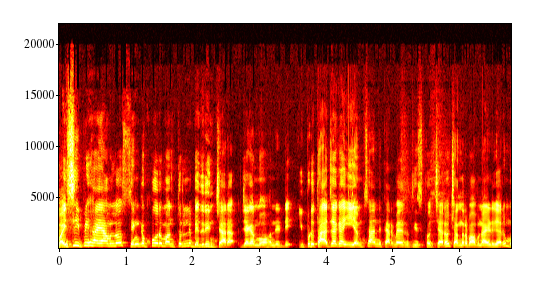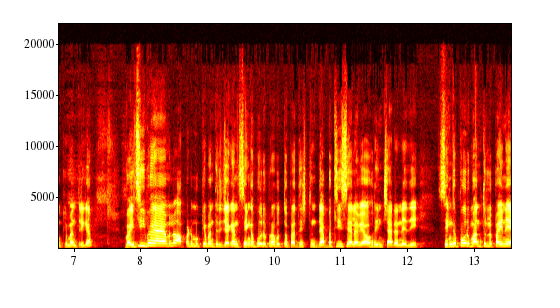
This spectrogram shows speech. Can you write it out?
వైసీపీ హయాంలో సింగపూర్ మంత్రుల్ని బెదిరించారా జగన్మోహన్ రెడ్డి. ఇప్పుడు తాజాగా ఈ అంశాన్ని తెర మీదకు తీసుకొచ్చారు చంద్రబాబు నాయుడు గారు ముఖ్యమంత్రిగా. వైసీపీ హయాంలో అప్పటి ముఖ్యమంత్రి జగన్ సింగపూర్ ప్రభుత్వ ప్రతిష్టను దెబ్బతీసేలా వ్యవహరించారనేది సింగపూర్ మంత్రులపైనే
